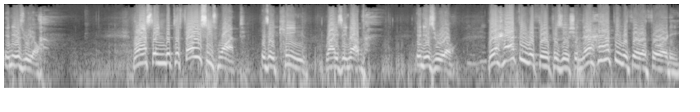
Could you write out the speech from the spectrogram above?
in Israel. The last thing that the Pharisees want is a king rising up in Israel. They're happy with their position. They're happy with their authority.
